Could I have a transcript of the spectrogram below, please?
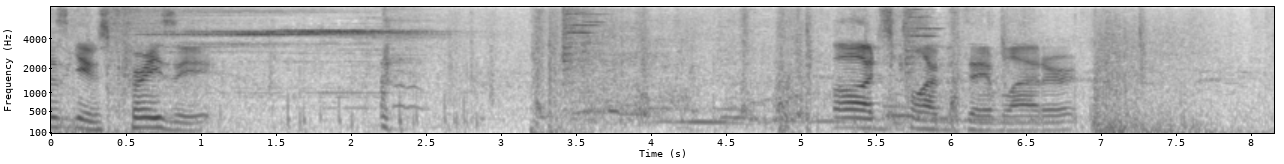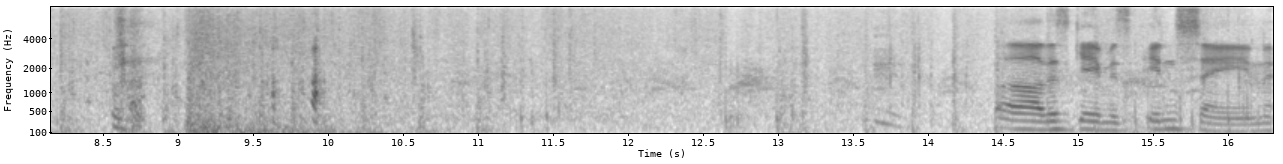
This game's crazy. oh, I just climbed the damn ladder. oh, this game is insane.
